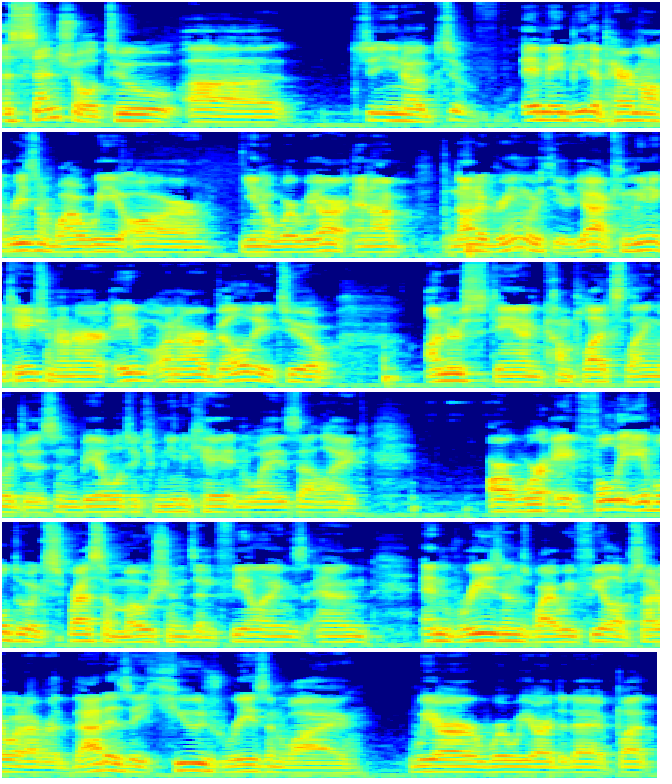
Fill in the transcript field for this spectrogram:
essential to, uh, to you know, to, it may be the paramount reason why we are, you know, where we are. And I'm not agreeing with you. Yeah, communication and our able and our ability to understand complex languages and be able to communicate in ways that like are we're a, fully able to express emotions and feelings and and reasons why we feel upset or whatever that is a huge reason why we are where we are today but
